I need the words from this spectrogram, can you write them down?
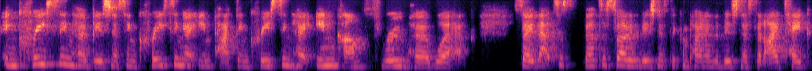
increasing her business, increasing her impact, increasing her income through her work. So that's a, that's a side of the business, the component of the business that I take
